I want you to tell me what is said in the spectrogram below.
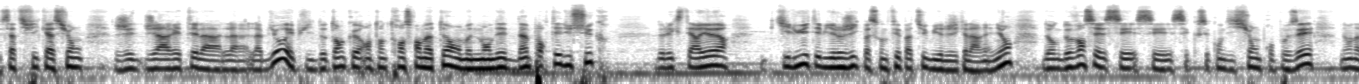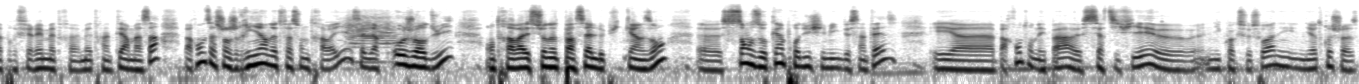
certification, j'ai arrêté la, la, la bio, et puis d'autant qu'en tant que transformateur, on me demandait d'importer du sucre de l'extérieur qui lui était biologique parce qu'on ne fait pas de sucre biologique à la Réunion. Donc devant ces, ces, ces, conditions proposées, nous on a préféré mettre, mettre un terme à ça. Par contre, ça change rien à notre façon de travailler. C'est-à-dire qu'aujourd'hui, on travaille sur notre parcelle depuis 15 ans euh, sans aucun produit chimique de synthèse. Et euh, par contre, on n'est pas certifié euh, ni quoi que ce soit, ni, autre chose.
